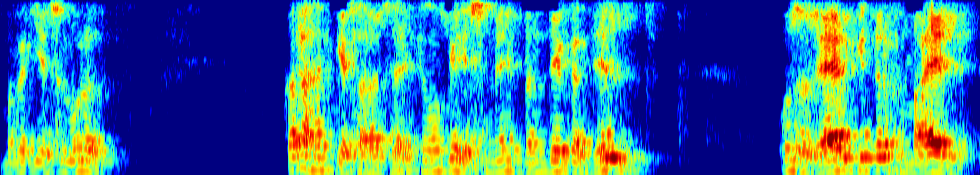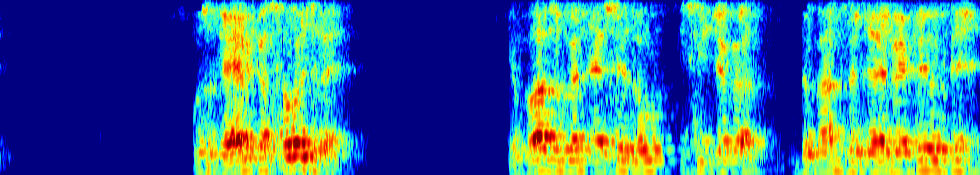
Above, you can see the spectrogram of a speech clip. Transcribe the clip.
مگر یہ صورت کراہت کے ساتھ ہے، کیونکہ اس میں بندے کا دل اس غیر کی طرف مائل ہے۔ اس غیر کا سوچ رہا ہے۔ کہ بعض اوقات ایسے لوگ کسی جگہ دکان سے جائے بیٹھے ہوتے ہیں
